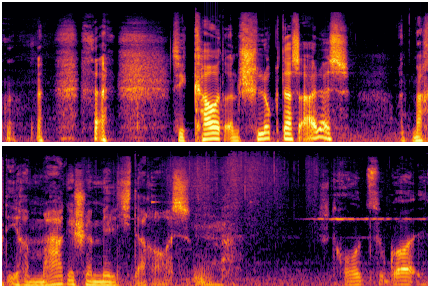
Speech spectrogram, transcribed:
Sie kaut und schluckt das alles und macht ihre magische Milch daraus. Stroh zu Gold.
